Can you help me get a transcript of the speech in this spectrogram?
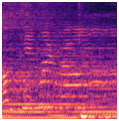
Something went wrong.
